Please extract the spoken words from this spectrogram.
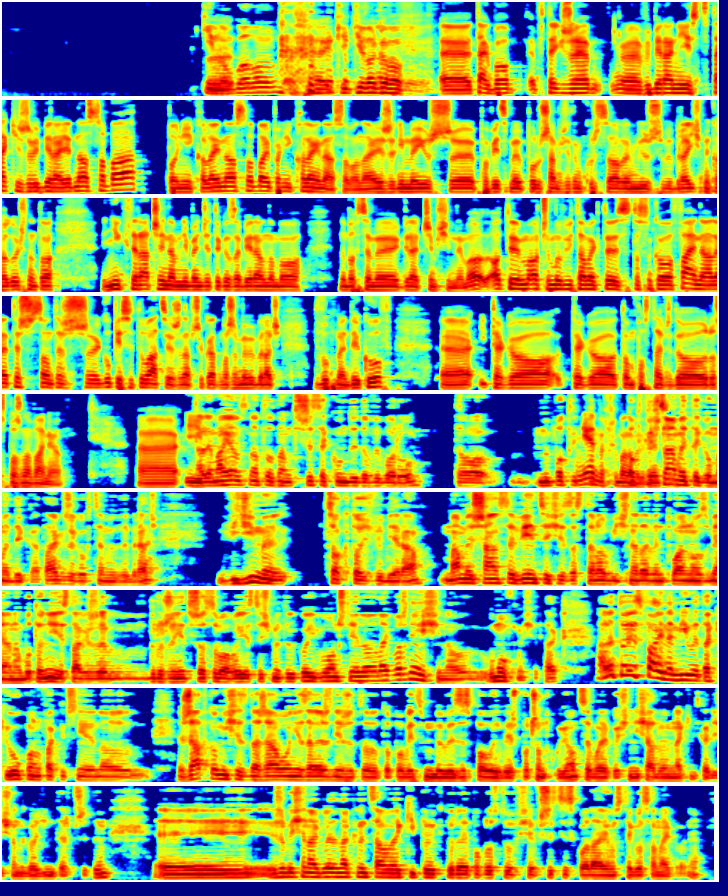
Kiwnął E, głową. Ki- Kiwnął głową. E, tak, bo w tej grze e, wybieranie jest takie, że wybiera jedna osoba, po niej kolejna osoba i po niej kolejna osoba. No a jeżeli my już e, powiedzmy poruszamy się tym kursorem, już wybraliśmy kogoś, no to nikt raczej nam nie będzie tego zabierał, no bo, no bo chcemy grać czymś innym. O, o tym, o czym mówił Tomek, to jest stosunkowo fajne, ale też są też e, głupie sytuacje, że na przykład możemy wybrać dwóch medyków e, i tego, tego, tą postać do rozpoznawania. E, i... Ale mając na to tam trzy sekundy do wyboru, to my pod, Nie, no podkreślamy tego medyka, tak, że go chcemy wybrać. Widzimy, co ktoś wybiera. Mamy szansę więcej się zastanowić nad ewentualną zmianą, bo to nie jest tak, że w drużynie trzyosobowej jesteśmy tylko i wyłącznie no, najważniejsi, no umówmy się, tak? Ale to jest fajne, miły taki ukłon, faktycznie, no rzadko mi się zdarzało, niezależnie, że to, to powiedzmy były zespoły, wiesz, początkujące, bo jakoś nie siadłem na kilkadziesiąt godzin też przy tym, yy, żeby się nagle nakręcały ekipy, które po prostu się wszyscy składają z tego samego, nie?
